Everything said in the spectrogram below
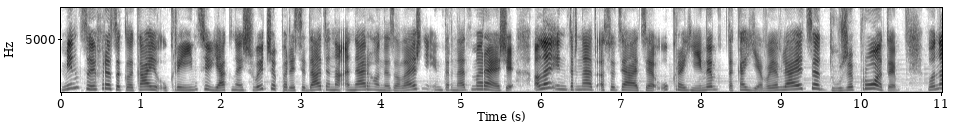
Мінцифра закликає українців якнайшвидше пересідати на енергонезалежні інтернет-мережі, але інтернет-асоціація України така є, виявляється, дуже проти. Вона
